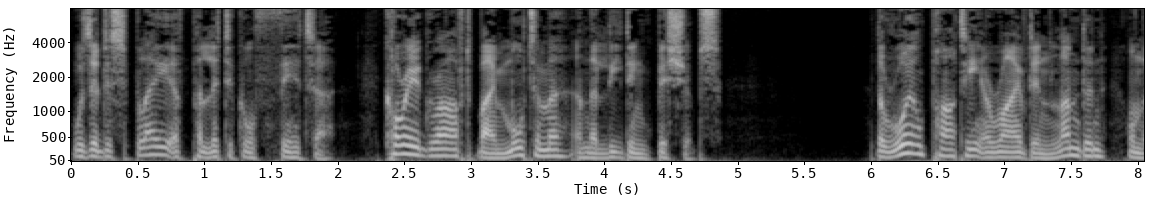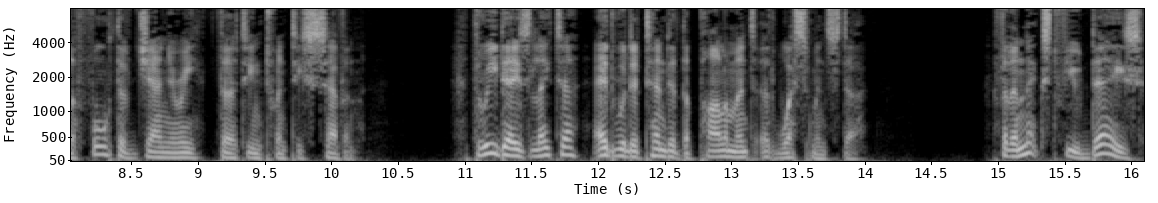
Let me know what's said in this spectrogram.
was a display of political theatre choreographed by Mortimer and the leading bishops. The royal party arrived in London on the 4th of January 1327. Three days later, Edward attended the Parliament at Westminster. For the next few days,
